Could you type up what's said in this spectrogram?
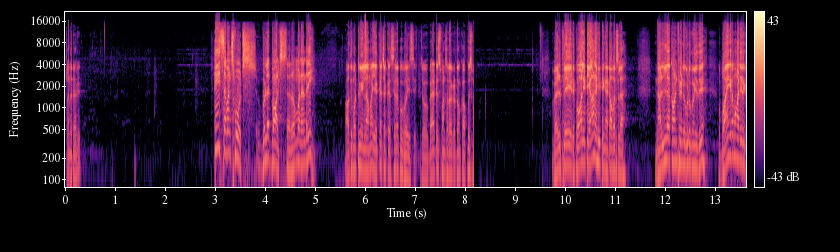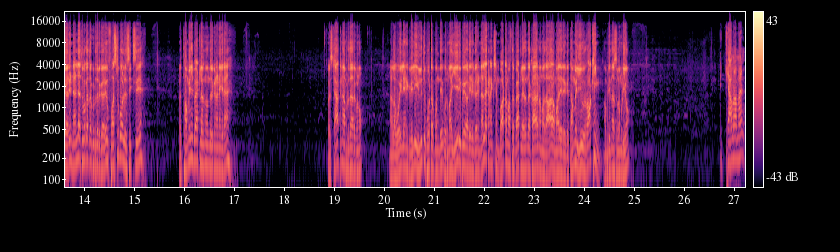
கலந்துட்டாரு T seven sports bullet balls ரொம்ப நன்றி. அது மட்டும் இல்லாம எக்கச்சக்க சிறப்பு பரிசு. ஸோ பேட் ஸ்பான்சரா இருக்கட்டும் கப்பு வெல் பிளேடு குவாலிட்டியான ஹிட்டிங்க கவர்ஸ்ல நல்ல கான்ஃபிடென்ட் கொடுக்கும் இது. பயங்கரமா ஆடி இருக்காரு நல்ல துவக்கத்தை கொடுத்திருக்காரு. ஃபர்ஸ்ட் பால் சிக்ஸ் தமிழ் பேட்ல இருந்து வந்திருக்கு நினைக்கிறேன். ஸ்டார்ட் அப்படி தான் இருக்கணும். நல்ல ஒயில் எனக்கு வெளியே இழுத்து போட்ட பந்து ஒரு மாதிரி ஏறி போய் ஆடி நல்ல கனெக்ஷன் பாட்டம் ஆஃப் பேட்ல இருந்த காரணம் அது ஆற மாதிரி இருக்கு. தமிழ் யூ ராக்கிங் அப்படின்னு தான் சொல்ல முடியும். கேமராமேன்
